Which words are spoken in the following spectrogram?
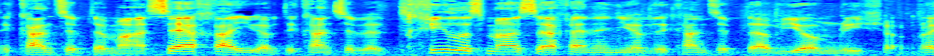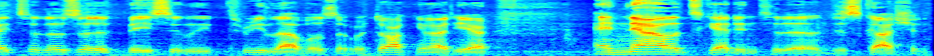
the concept of Maasecha, you have the concept of Tchilas Maasecha, and then you have the concept of Yom Rishon, right? So those are basically three levels that we're talking about here. And now let's get into the discussion.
